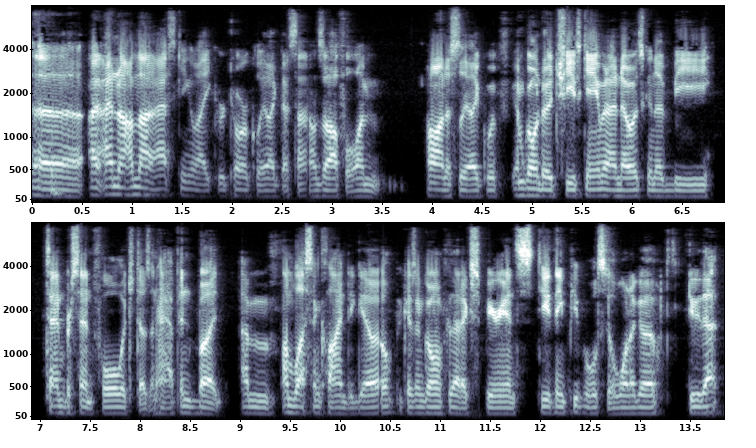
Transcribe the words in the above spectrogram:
Uh, I, I'm not, I'm not asking like rhetorically, like that sounds awful. I'm honestly like, if I'm going to a Chiefs game and I know it's going to be 10% full, which doesn't happen, but I'm, I'm less inclined to go because I'm going for that experience. Do you think people will still want to go do that?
